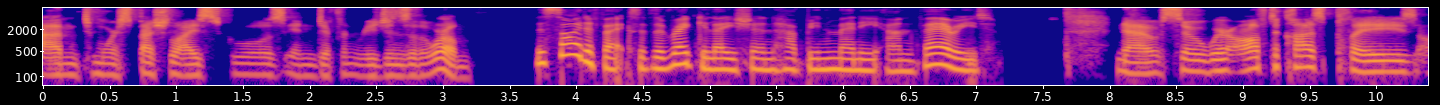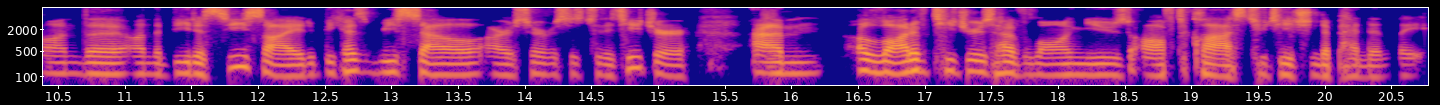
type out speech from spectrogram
um, to more specialized schools in different regions of the world. The side effects of the regulation have been many and varied. Now, so where Off2Class plays on the on the B2C side, because we sell our services to the teacher, um, a lot of teachers have long used Off2Class to teach independently.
